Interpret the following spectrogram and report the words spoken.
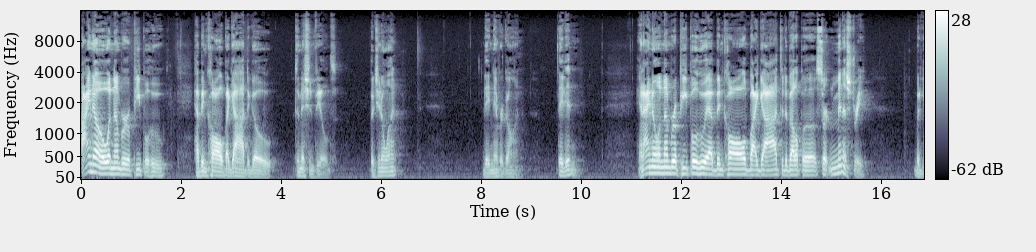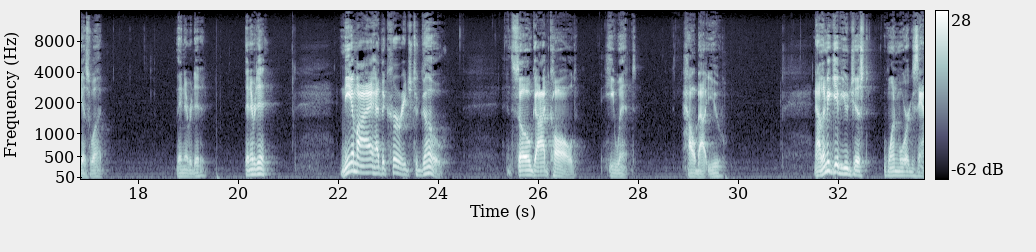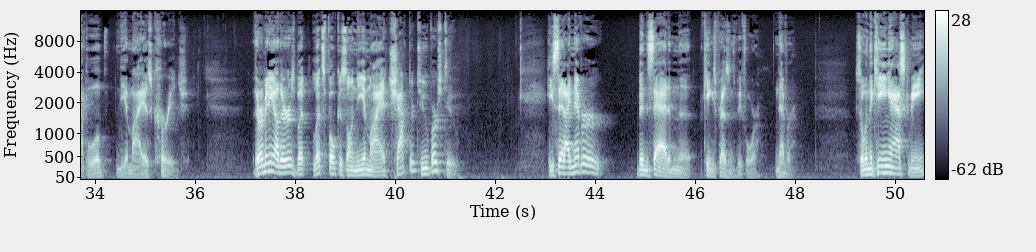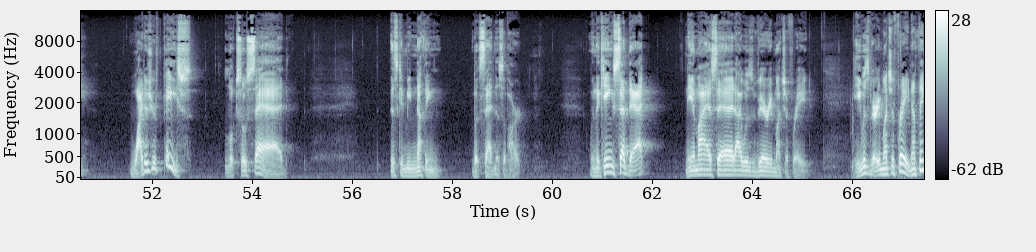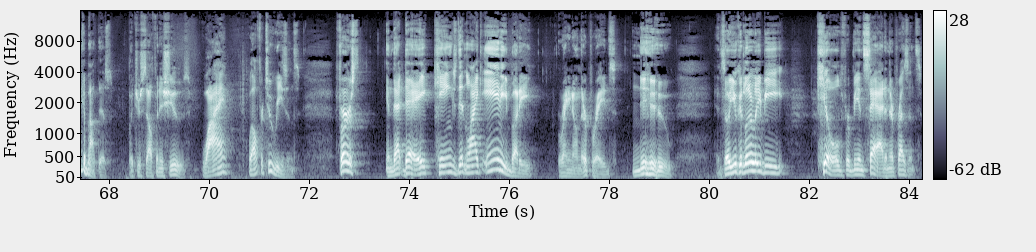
I know a number of people who have been called by God to go to mission fields. But you know what? They'd never gone. They didn't. And I know a number of people who have been called by God to develop a certain ministry. But guess what? They never did it. They never did. Nehemiah had the courage to go. And so God called. He went. How about you? Now, let me give you just one more example of Nehemiah's courage. There are many others, but let's focus on Nehemiah chapter 2, verse 2. He said, I never been sad in the king's presence before. Never. So when the king asked me, Why does your face look so sad? This can mean nothing but sadness of heart. When the king said that, Nehemiah said, I was very much afraid. He was very much afraid. Now think about this. Put yourself in his shoes. Why? Well, for two reasons. First, in that day, kings didn't like anybody raining on their parades. No. And so you could literally be killed for being sad in their presence.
